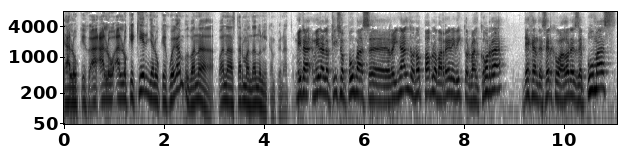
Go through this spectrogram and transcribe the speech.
a lo que, a, lo, a lo que quieren y a lo que juegan, pues van a, van a estar mandando en el campeonato. Mira, mira lo que hizo Pumas eh, Reinaldo, ¿no? Pablo Barrera y Víctor Valcorra dejan de ser jugadores de Pumas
